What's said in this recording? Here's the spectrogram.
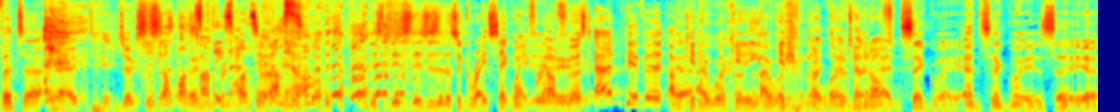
But uh, yeah, jokes aside, I Dropbox, don't- Time Please for an ad sponsor pivot us. now. this, this, this, this is that's a great segue for our Yeah, yeah, first ad pivot. I'm Yeah, kidding. I work I'm kidding. On, I I'm work kidding. on a Don't lot don't of, turn it off. Ad segue. Ad segue is uh, yeah,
